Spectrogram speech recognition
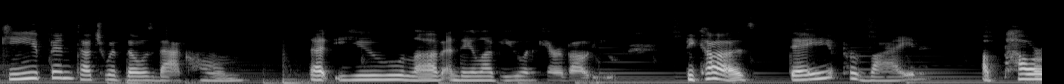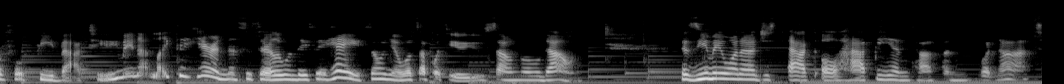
Keep in touch with those back home that you love and they love you and care about you because they provide a powerful feedback to you. You may not like to hear it necessarily when they say, Hey, Sonia, what's up with you? You sound a little down. Because you may want to just act all happy and tough and whatnot.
